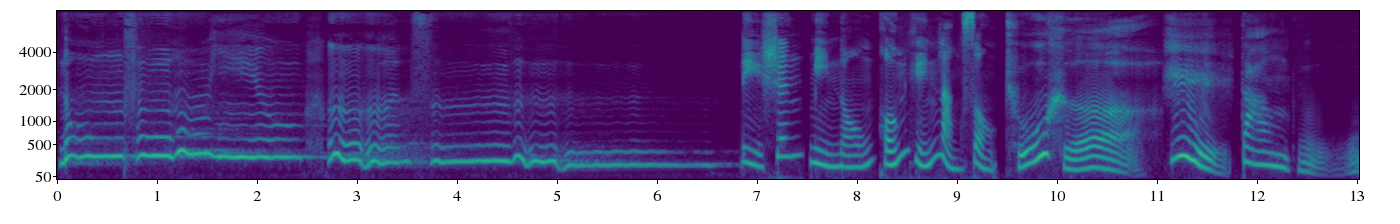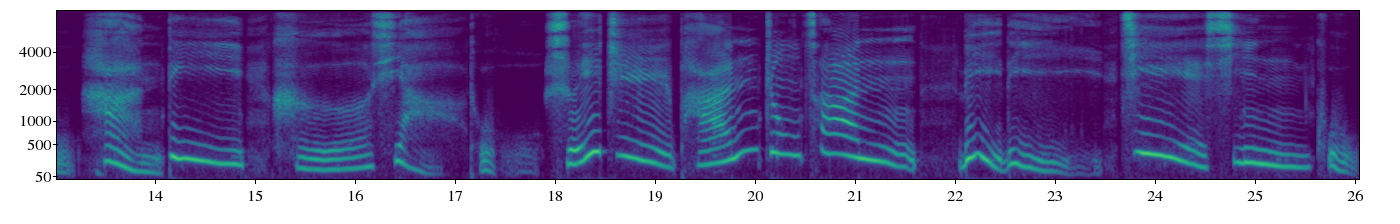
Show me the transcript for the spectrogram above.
农夫犹饿死。李绅、悯农、红云朗诵：锄禾日当午，汗滴禾下土。谁知盘中餐，粒粒皆辛苦。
